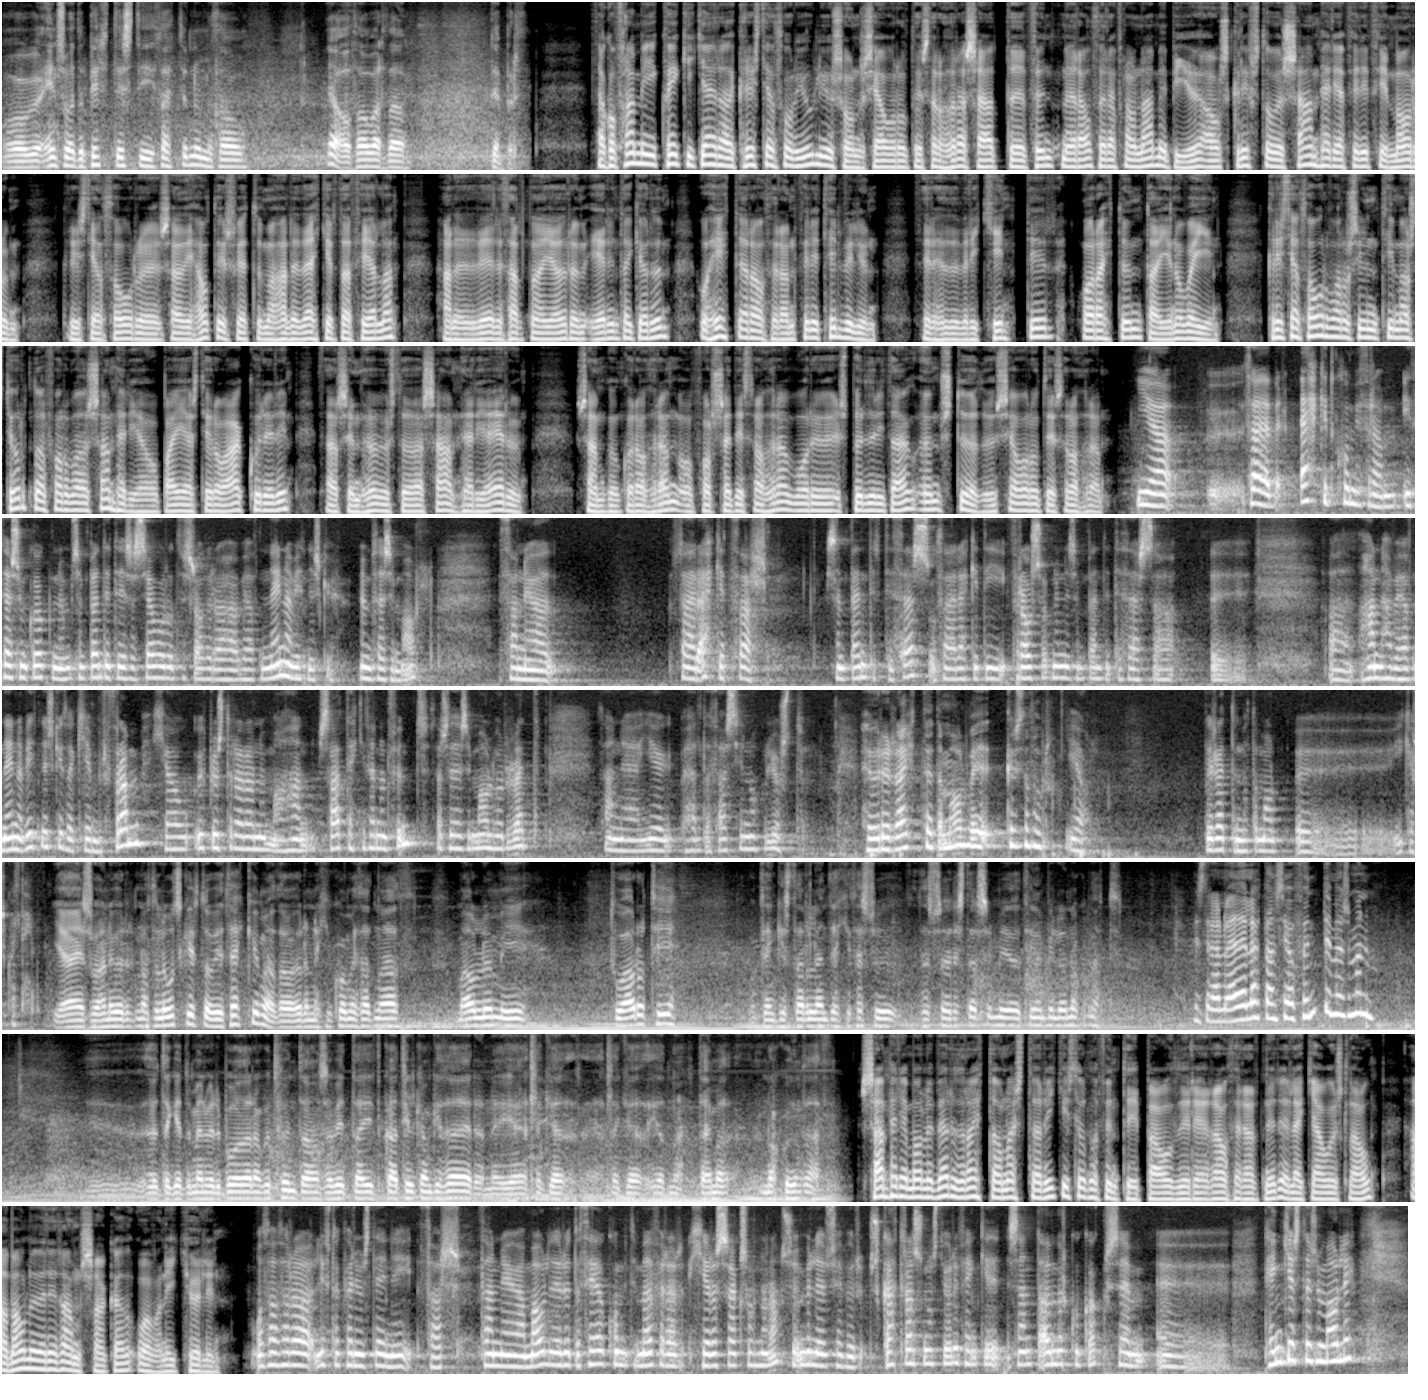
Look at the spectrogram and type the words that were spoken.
og eins og þetta byrtist í þættinum þá, já, þá var það deburð. Það kom fram í kveiki gera að Kristján Þór Júliusson sjáuröldustarður að satt fund með ráþeira frá Namibíu á skrifstofu Samherja fyrir fimm árum. Kristján Þór saði hátíðsvettum að hann hefði ekkert að fjela Hann hefði verið þarna í öðrum erindagjörðum og heitti ráþurann fyrir tilviljun. Þeir hefðu verið kynntir og rætt um daginn og veginn. Kristján Þór var á sínum tíma stjórnarformaður samherja og bæjastjór á Akureyri þar sem höfustöða samherja eru. Samgöngur ráþurann og forsætistráþurann voru spurður í dag um stöðu sjávarótisráþurann. Já, það hefur ekkert komið fram í þessum gögnum sem bendir til þess að sjávarótisráþurann hafi haft neina vitnisku um þessi mál. Þannig að það er ekkert þar sem bendir til þess og það er ekkert í frásögninni sem bendir til þess að, uh, að hann hafi haft neina vitnesku. Það kemur fram hjá uppljóstraranum að hann satt ekki þennan fund þar sem þessi mál voru rætt. Þannig að ég held að það sé nokkuð ljóst. Hefur þið rætt þetta mál við Kristján Þór? Já, við rættum þetta mál uh, í gerðskvöldi. Já eins og hann hefur náttúrulega útskýrt og við þekkjum að þá hefur hann ekki komið þarna að málum í tvo ára og tíu og tengist þar alveg ekki þessu, þessari starfsemi eða tíðanbílu á nokkur nátt. Finnst þér alveg eðilegt að hann sé á fundi með þessum mannum? Þetta getur menn verið búið að einhvern fund að hans að vita í hvað tilgangi það er en ég ætla ekki að, ætla ekki að hérna, dæma nokkuð um það. Samherjamáli verður rætt á næsta ríkistjórnafundi báðir ráþerarnir eða ekki áherslu á að máli veri rannsakað ofan í kjölinn. Og það þarf að lifta hverjum steini þar. Þannig að málið er auðvitað þegar komið til meðferðar hér að saksóknara. Sömulegis hefur skattransunastjóri fengið senda afmörku gagg sem uh, tengjast þessu máli.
